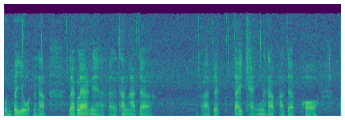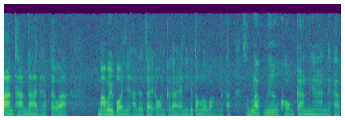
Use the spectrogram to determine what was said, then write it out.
ผลประโยชน์นะครับ แรกๆเนี่ยท่านอาจจะอาจจะใจแข็งนะครับ อาจจะพอต้านทานได้นะครับ แต่ว่ามาบ่อยๆเนี่ยอาจจะใจอ่อนก็ได้ อันนี้ก็ต้องระวังนะครับสำหรับเรื่องของการงานนะครับ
